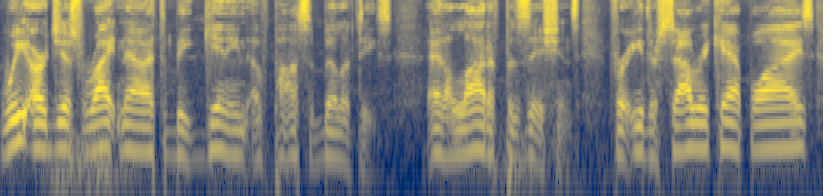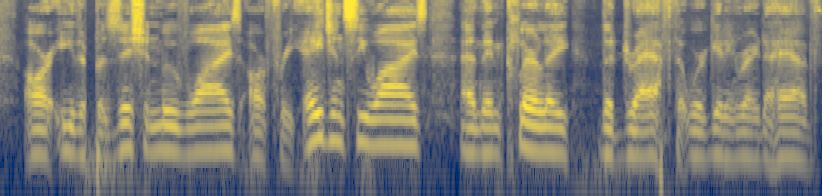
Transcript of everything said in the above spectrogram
We are just right now at the beginning of possibilities at a lot of positions for either salary cap wise or either position move wise or free agency wise, and then clearly the draft that we're getting ready to have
